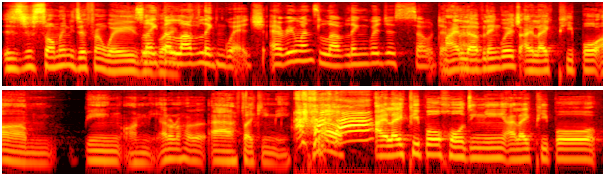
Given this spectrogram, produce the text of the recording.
It's just so many different ways. Like, the love language. Everyone's love language is so different. My love language, I like people um being on me. I don't know how to ah fucking me. No, I like people holding me. I like people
